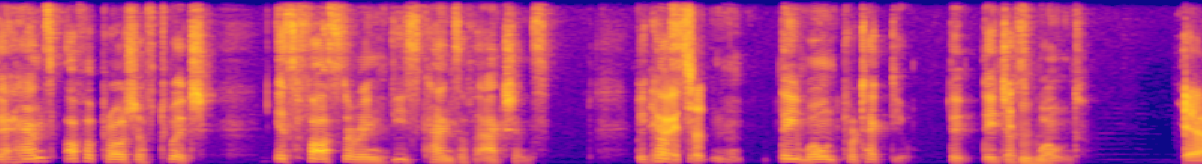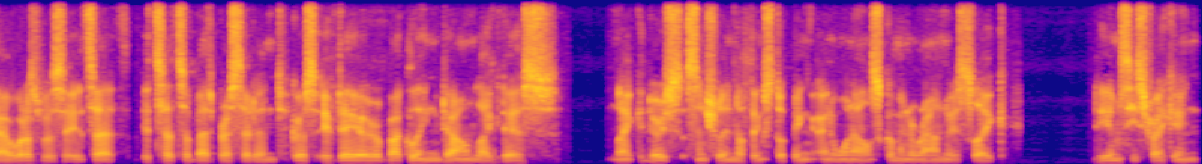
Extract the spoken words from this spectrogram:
the hands off approach of Twitch is fostering these kinds of actions. Because it's a- they won't protect you. They, they just mm-hmm. won't. yeah what i was going to say it's that it sets a bad precedent because if they are buckling down like this like there's essentially nothing stopping anyone else coming around it's like dmc striking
